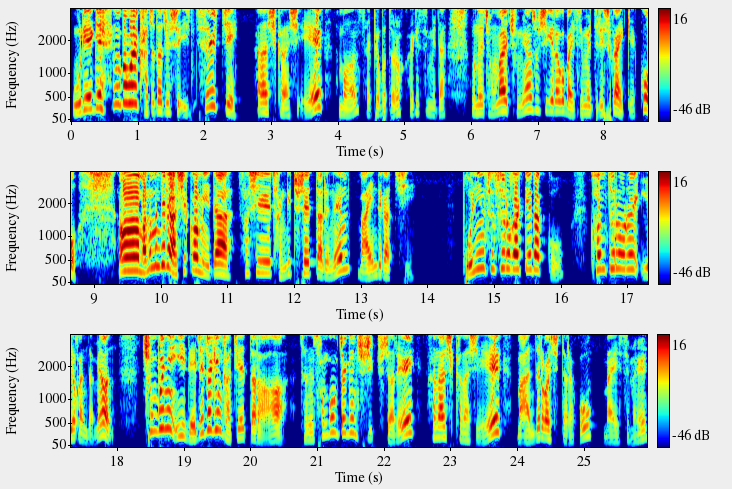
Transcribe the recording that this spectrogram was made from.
우리에게 행복을 가져다 줄 수 있을지 하나씩 하나씩 한번 살펴보도록 하겠습니다. 오늘 정말 중요한 소식이라고 말씀을 드릴 수가 있겠고 어, 많은 분들이 아실 겁니다. 사실 장기 투자에 따르는 마인드 가치 본인 스스로가 깨닫고 컨트롤을 이어간다면 충분히 이 내재적인 가치에 따라 저는 성공적인 주식 투자를 하나씩 하나씩 만들어갈 수 있다라고 말씀을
